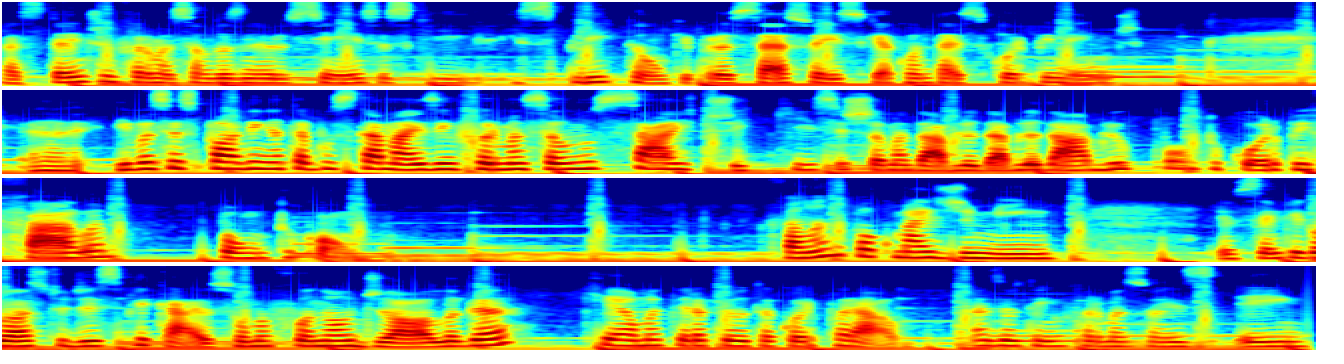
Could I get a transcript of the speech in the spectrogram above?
bastante informação das neurociências que explicam que processo é esse que acontece corpo e mente. Uh, e vocês podem até buscar mais informação no site que se chama www.corpoefala.com. Falando um pouco mais de mim, eu sempre gosto de explicar. Eu sou uma fonoaudióloga, que é uma terapeuta corporal, mas eu tenho formações em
